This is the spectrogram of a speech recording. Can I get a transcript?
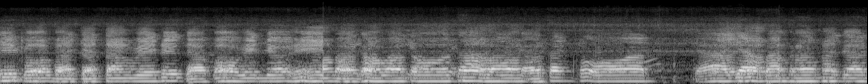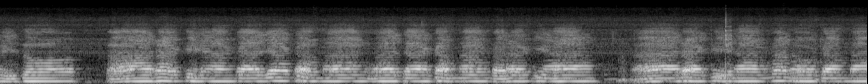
ยิโกปัจจตังเวทิตาปวินโยหิภะคะวะโตสาวกสังโฆกายปัมพรหมจาริโตปารกินั มโนกัมมั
